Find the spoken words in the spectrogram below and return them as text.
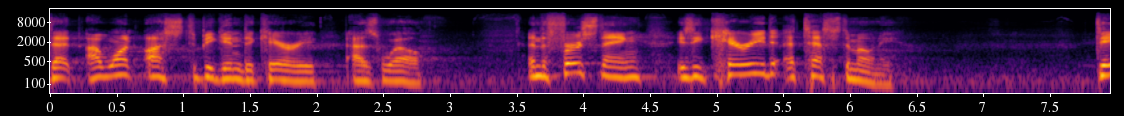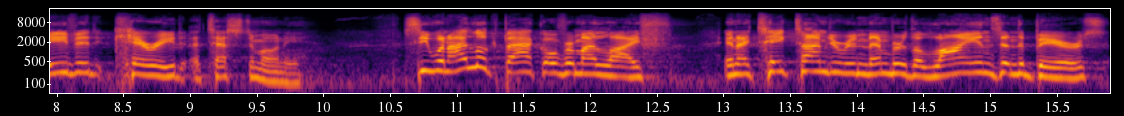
that I want us to begin to carry as well. And the first thing is he carried a testimony. David carried a testimony. See, when I look back over my life and I take time to remember the lions and the bears,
